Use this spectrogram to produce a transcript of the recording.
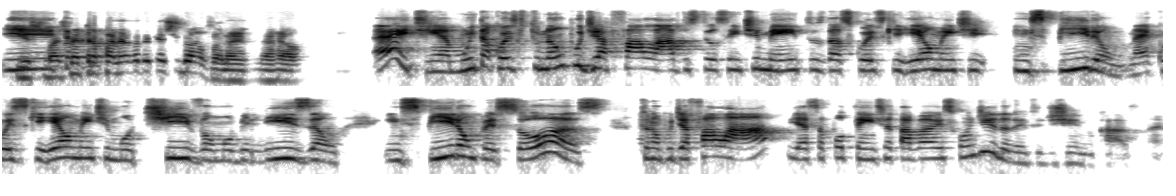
E isso mais me atrapalhava do que ajudava, né? Na real. É, e tinha muita coisa que tu não podia falar dos teus sentimentos, das coisas que realmente inspiram, né? Coisas que realmente motivam, mobilizam, inspiram pessoas. Tu não podia falar e essa potência estava escondida dentro de ti, no caso, né?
